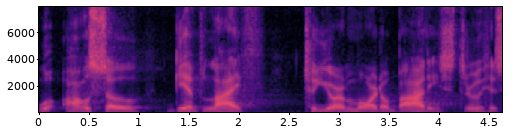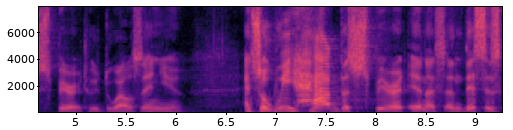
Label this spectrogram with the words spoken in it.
will also give life to your mortal bodies through his spirit who dwells in you." And so we have the spirit in us and this is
